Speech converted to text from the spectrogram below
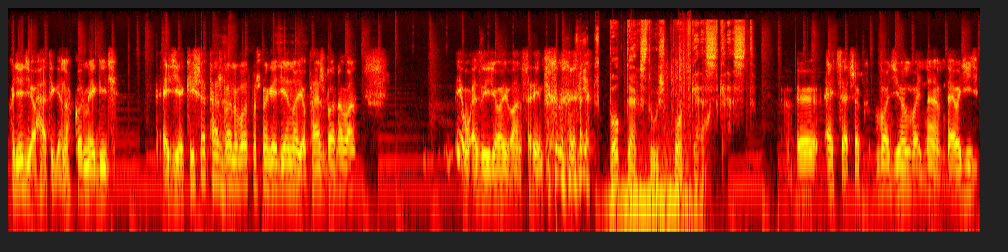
hogy így, ja, hát igen, akkor még így egy ilyen kisebb házbarna volt, most meg egy ilyen nagyobb házbarna van, jó, ez így, ahogy van szerintem. Poptextus Podcast. Podcast. Ö, egyszer csak vagy jön, vagy nem, de hogy így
